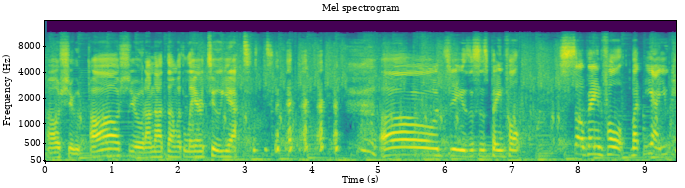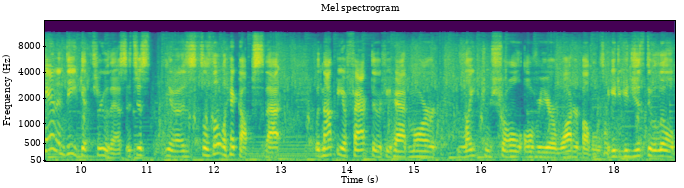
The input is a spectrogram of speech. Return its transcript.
Oh shoot, oh shoot, I'm not done with layer 2 yet. oh jeez, this is painful so painful. But yeah, you can indeed get through this. It's just, you know, it's those little hiccups that would not be a factor if you had more light control over your water bubbles. Like, you could just do a little,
